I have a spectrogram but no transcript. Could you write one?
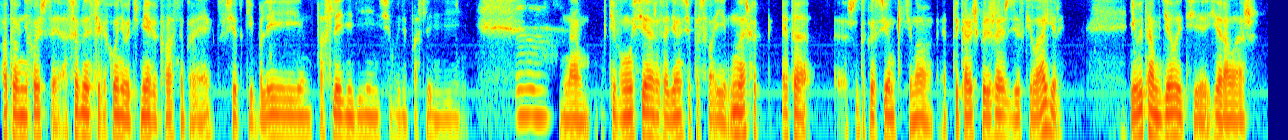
Потом не хочется, особенно если какой-нибудь мега классный проект, все такие, блин, последний день, сегодня последний день. Мгм. Нам, типа, мы все разойдемся по своим. Ну, знаешь, как это, э, что такое съемка кино? Это ты, короче, приезжаешь в детский лагерь, и вы там делаете яролаж.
